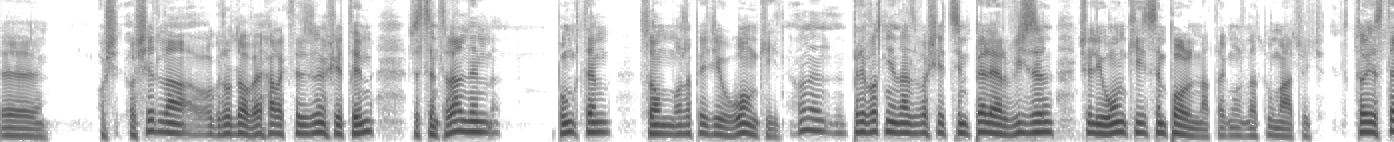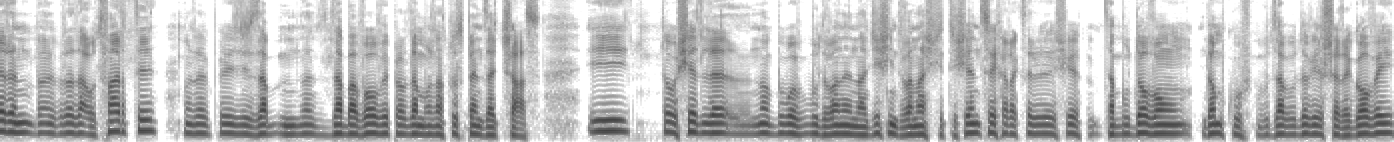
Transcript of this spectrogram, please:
E, osiedla ogrodowe charakteryzują się tym, że centralnym punktem są, można powiedzieć, łąki. One prywatnie nazywa się Zimpeler Wiesel, czyli łąki Sempolna, tak można tłumaczyć. To jest teren prawda, otwarty, można powiedzieć zabawowy, prawda, można tu spędzać czas. I to osiedle no, było wybudowane na 10-12 tysięcy. Charakteryzuje się zabudową domków w zabudowie szeregowej,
